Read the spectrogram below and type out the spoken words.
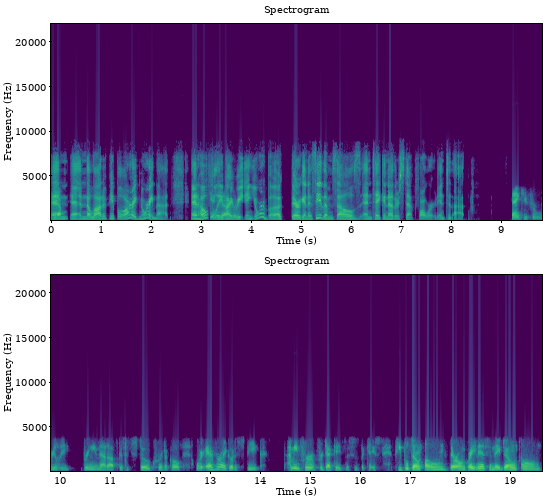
and and a lot of people are ignoring that and hopefully by reading your book they're going to see themselves and take another step forward into that Thank you for really bringing that up because it's so critical. Wherever I go to speak, I mean, for, for decades, this is the case. People don't own their own greatness and they don't own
